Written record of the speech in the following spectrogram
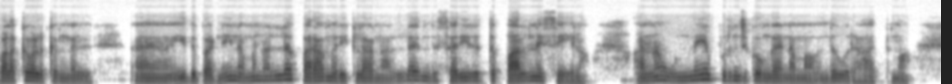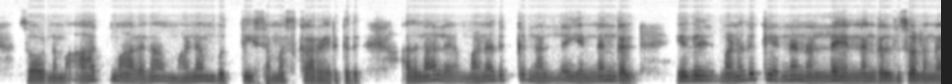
பழக்கவழக்கங்கள் வழக்கங்கள் இது பண்ணி நம்ம நல்லா பராமரிக்கலாம். நல்லா இந்த சரீரத்தை பாலனை செய்யலாம். ஆனால் உண்மையை புரிஞ்சுக்கோங்க. நம்ம வந்து ஒரு ஆத்மா. ஸோ நம்ம ஆத்மாவில் தான் மனம், புத்தி, சமஸ்காரம் இருக்குது. அதனால மனதுக்கு நல்ல எண்ணங்கள் எது? மனதுக்கு என்ன நல்ல எண்ணங்கள்னு சொல்லுங்க?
